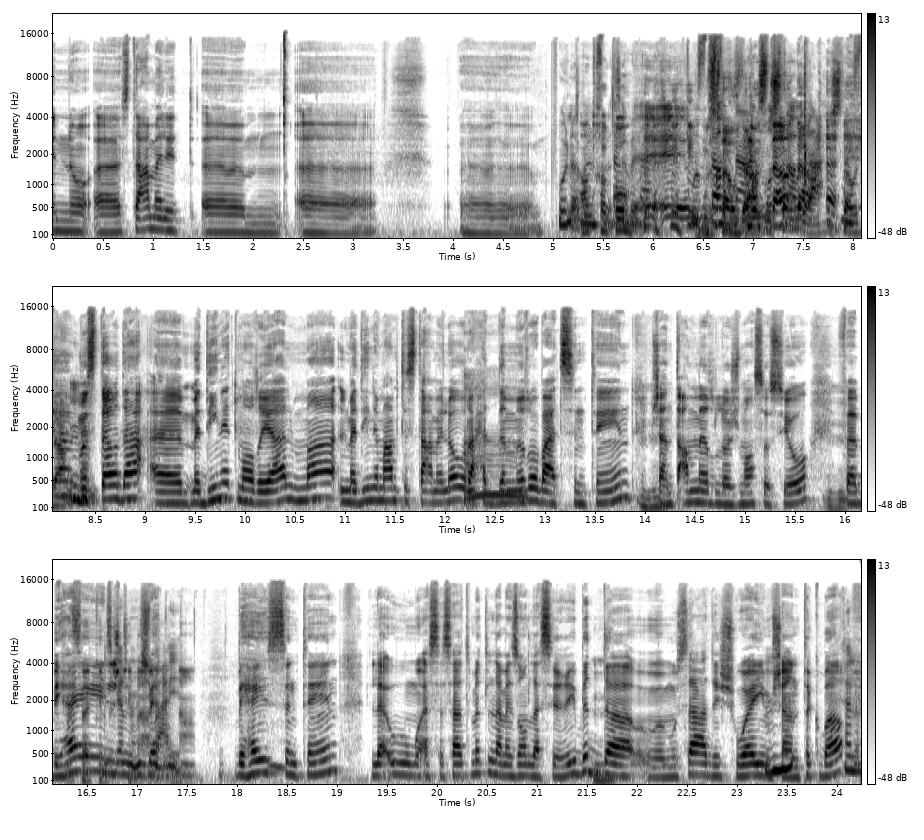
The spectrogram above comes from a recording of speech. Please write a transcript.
إنه آه، استعملت آه، آه،. بالفرنسي. إيه، إيه، مستودع. مستودع. مستودع. مستودع. آه، مدينة مونريال ما المدينة ما عم تستعمله وراح آه. تدمره بعد سنتين مشان تعمر logements sociaux. اجتماعية. اجتماعية. نعم. بهاي السنتين لقوا مؤسسات مثل La Maison de la Syrie بدها مساعدة شوي مشان تكبر. حلو.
